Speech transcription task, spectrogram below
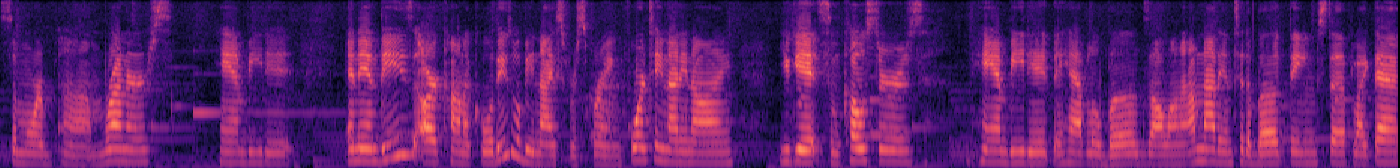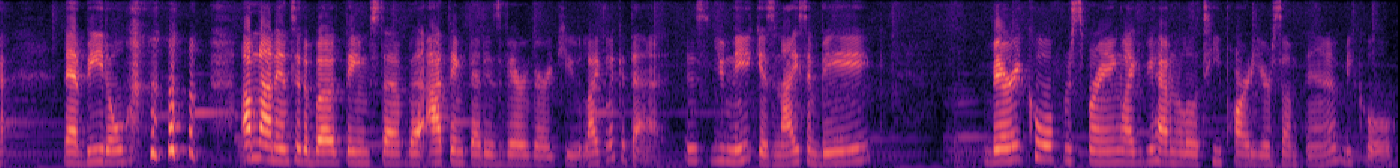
Some more um, runners, hand beaded. And then these are kind of cool. These will be nice for spring. $14.99. You get some coasters, hand beaded. They have little bugs all on it. I'm not into the bug theme stuff like that. That beetle. I'm not into the bug theme stuff, but I think that is very, very cute. Like, look at that. It's unique. It's nice and big. Very cool for spring. Like if you're having a little tea party or something, it'd be cool.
